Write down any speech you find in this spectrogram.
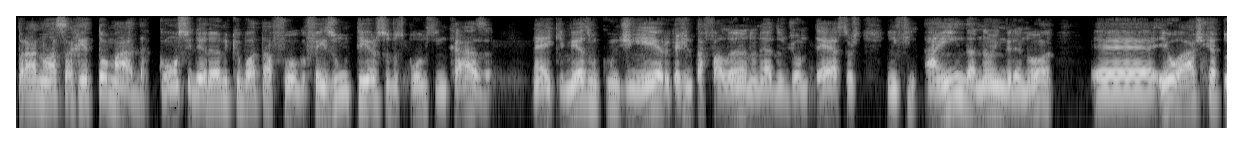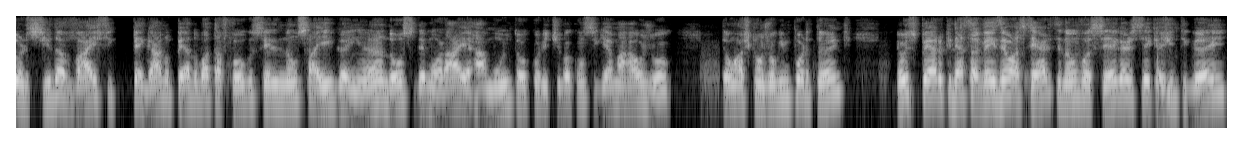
para a nossa retomada. Considerando que o Botafogo fez um terço dos pontos em casa, né, e que mesmo com o dinheiro que a gente está falando, né, do John Testors, enfim, ainda não engrenou, é, eu acho que a torcida vai pegar no pé do Botafogo se ele não sair ganhando, ou se demorar, errar muito, ou o Curitiba conseguir amarrar o jogo. Então, acho que é um jogo importante. Eu espero que dessa vez eu acerte, não você, Garcia, que a gente ganhe.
